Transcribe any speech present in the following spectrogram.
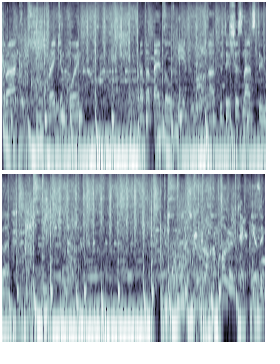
Крак, Breaking Point, Prototype LP. А, 2016 год. Music.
